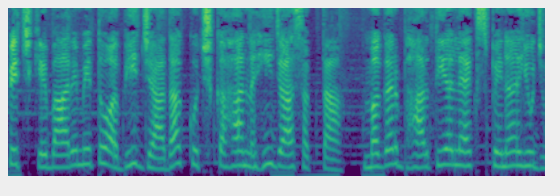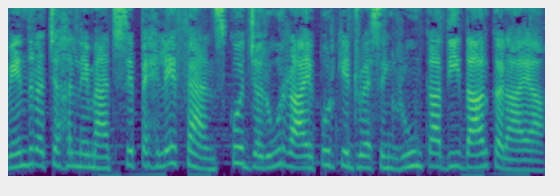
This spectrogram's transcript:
पिच के बारे में तो अभी ज़्यादा कुछ कहा नहीं जा सकता, मगर भारतीय लेग स्पिनर युजवेंद्र चहल ने मैच से पहले फैंस को ज़रूर रायपुर के ड्रेसिंग रूम का दीदार कराया।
